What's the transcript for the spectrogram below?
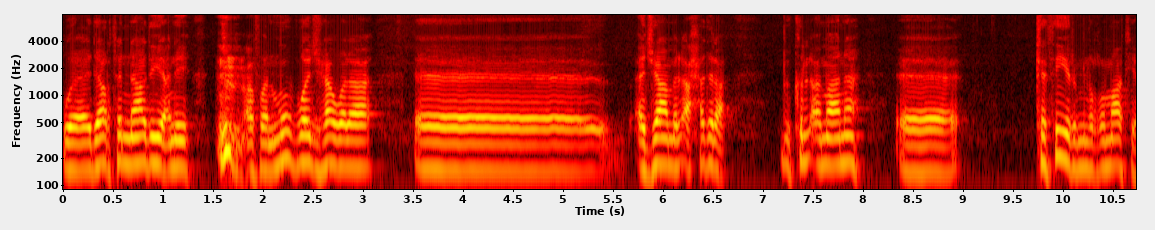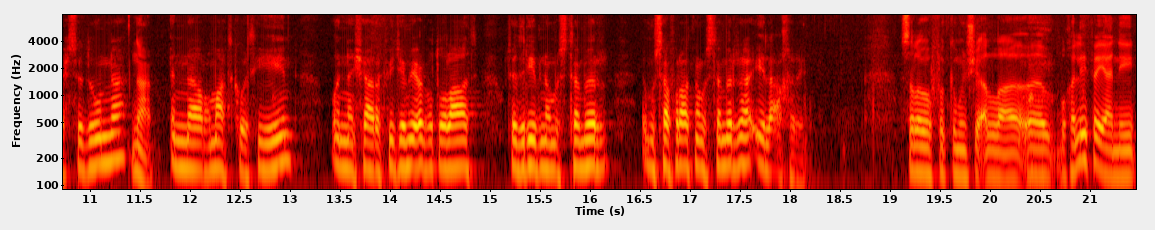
وإدارة النادي يعني عفوا مو بوجهه ولا آه، أجامل أحد لا. بكل أمانة آه، كثير من الرماة يحسدوننا نعم. إن رماة كويتيين وإن نشارك في جميع البطولات وتدريبنا مستمر مسافراتنا مستمرة إلى آخره. اسال الله يوفقكم إن شاء الله. آه، أبو خليفة يعني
